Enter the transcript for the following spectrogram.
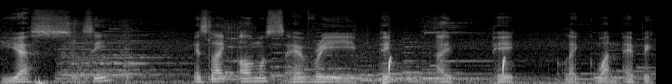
Yes see? It's like almost every pick i pick like one epic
